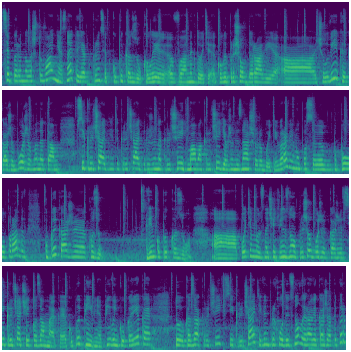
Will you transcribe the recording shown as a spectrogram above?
це переналаштування, знаєте, як принцип купи казу, коли в анекдоті, коли прийшов до Раві а, чоловік і каже, Боже, в мене там всі кричать, діти кричать, дружина кричить, мама кричить, я вже не знаю, що робити. І в Раві йому по- порадив, купи, каже, козу. Він купив козу. А потім, значить, він знову прийшов, боже, каже, всі кричать, чи коза мекає. Купи півня, півень кукарекає, то коза кричить, всі кричать, і він приходить знову. І Раві каже: а тепер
